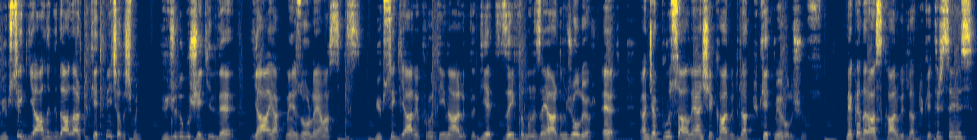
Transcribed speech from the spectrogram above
yüksek yağlı gıdalar tüketmeye çalışmayın. Vücudu bu şekilde yağ yakmaya zorlayamazsınız. Yüksek yağ ve protein ağırlıklı diyet zayıflamanıza yardımcı oluyor. Evet. Ancak bunu sağlayan şey karbonhidrat tüketmiyor oluşunuz. Ne kadar az karbonhidrat tüketirseniz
